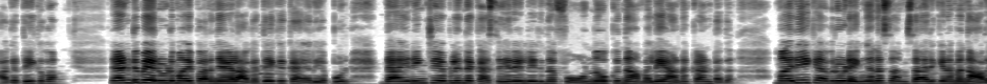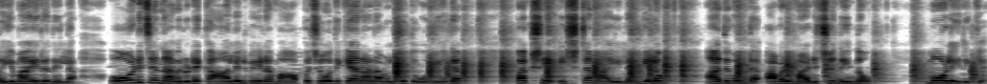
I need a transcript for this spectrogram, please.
അകത്തേക്ക് വാ. രണ്ടുപേരോടുമായി പേരോടുമായി അയാൾ അകത്തേക്ക് കയറിയപ്പോൾ ഡൈനിങ് ടേബിളിന്റെ കസേരയിൽ ഇരുന്ന് ഫോൺ നോക്കുന്ന അമലയാണ് കണ്ടത്. മരിയയ്ക്ക് അവരോട് എങ്ങനെ സംസാരിക്കണമെന്ന് അറിയുമായിരുന്നില്ല. ഓടിച്ചെന്ന് അവരുടെ കാലിൽ വീണ് മാപ്പ് ചോദിക്കാനാണ് അവൾക്ക് തോന്നിയത്. പക്ഷേ ഇഷ്ടമായില്ലെങ്കിലോ? അതുകൊണ്ട് അവൾ മടിച്ചു നിന്നു. മോളിരിക്കെ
